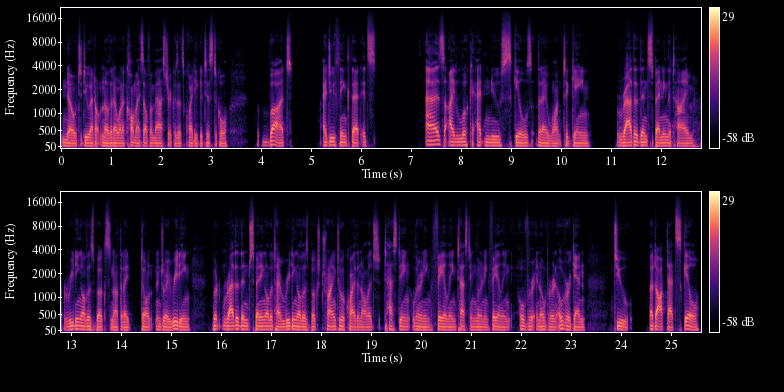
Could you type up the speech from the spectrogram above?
know to do. I don't know that I want to call myself a master because that's quite egotistical. But I do think that it's as I look at new skills that I want to gain, rather than spending the time reading all those books, not that I don't enjoy reading, but rather than spending all the time reading all those books, trying to acquire the knowledge, testing, learning, failing, testing, learning, failing over and over and over again to adopt that skill,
